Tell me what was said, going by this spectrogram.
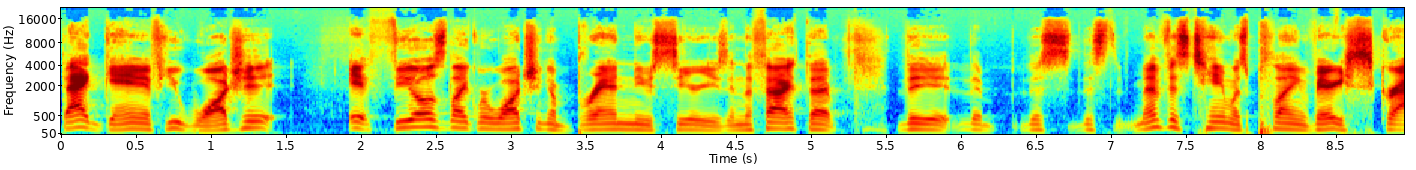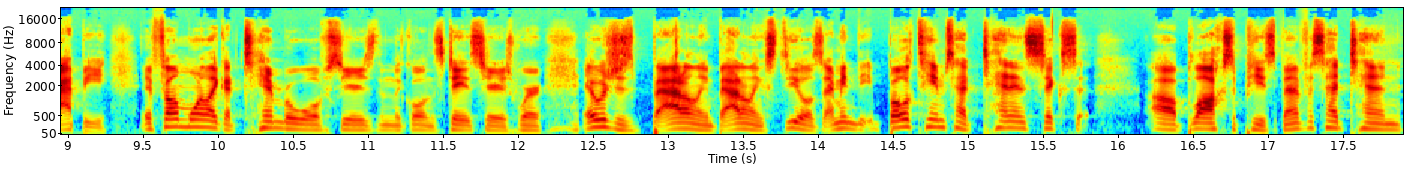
that game, if you watch it, it feels like we're watching a brand new series, and the fact that the the this this Memphis team was playing very scrappy. It felt more like a Timberwolves series than the Golden State series, where it was just battling, battling steals. I mean, both teams had ten and six uh, blocks apiece. Memphis had ten.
